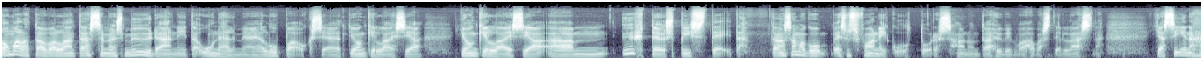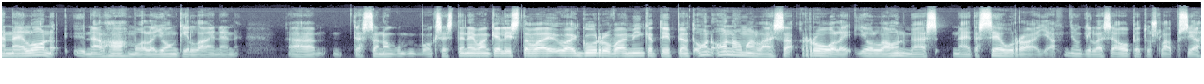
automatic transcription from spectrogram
omalla tavallaan tässä myös myydään niitä unelmia ja lupauksia, että jonkinlaisia, jonkinlaisia äm, yhteyspisteitä. Tämä on sama kuin esimerkiksi fanikulttuurissahan on tämä hyvin vahvasti läsnä. Ja siinähän näillä on näillä hahmoilla jonkinlainen, ää, tässä on, onko se sitten evankelista vai, vai guru vai minkä tyyppi, mutta on, on omanlaissa rooli, jolla on myös näitä seuraajia, jonkinlaisia opetuslapsia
